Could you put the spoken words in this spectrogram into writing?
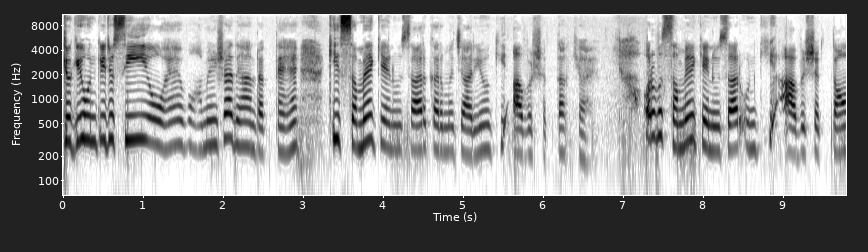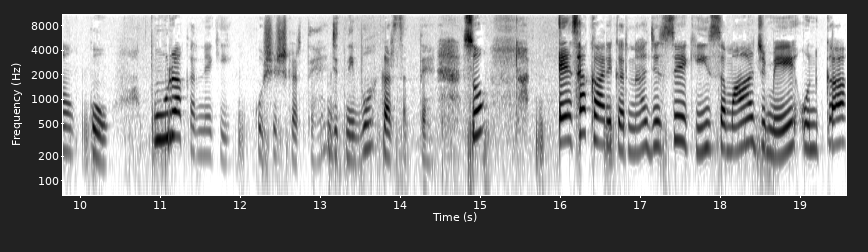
क्योंकि उनके जो सीईओ हैं वो हमेशा ध्यान रखते हैं कि समय के अनुसार कर्मचारियों की आवश्यकता क्या है। और वो समय के अनुसार उनकी आवश्यकताओं को पूरा करने की कोशिश करते हैं जितनी वो कर सकते हैं। सो so, ऐसा कार्य करना जिससे कि समाज में उनका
